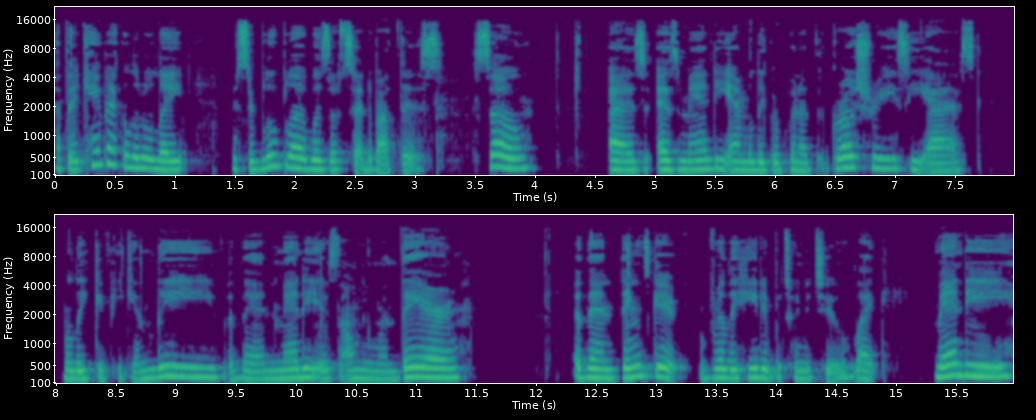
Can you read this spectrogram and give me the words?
after they came back a little late, Mr. Blue Blood was upset about this. So, as as Mandy and Malik were putting up the groceries, he asked Malik if he can leave. And then Mandy is the only one there. And then things get really heated between the two. Like Mandy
